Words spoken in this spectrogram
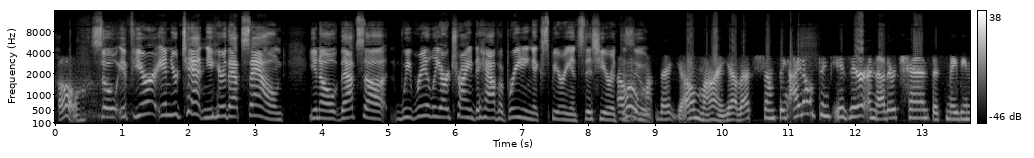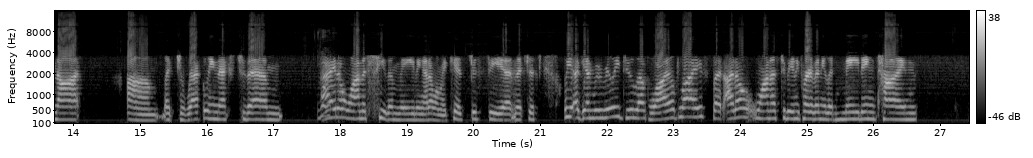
Oh. so if you're in your tent and you hear that sound, you know, that's uh we really are trying to have a breeding experience this year at the Oh zoo. my, that, oh my, yeah, that's something. I don't think is there another tent that's maybe not um, like directly next to them. I don't want to see them mating. I don't want my kids to see it, and it's just we again we really do love wildlife, but I don't want us to be any part of any like mating times,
